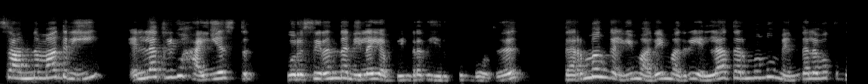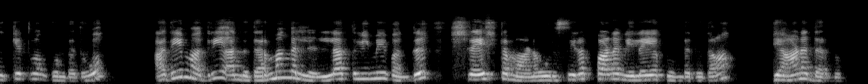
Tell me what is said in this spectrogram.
சோ அந்த மாதிரி எல்லாத்துலயும் ஹையஸ்ட் ஒரு சிறந்த நிலை அப்படின்றது இருக்கும்போது தர்மங்களையும் அதே மாதிரி எல்லா தர்மமும் எந்த அளவுக்கு முக்கியத்துவம் கொண்டதோ அதே மாதிரி அந்த தர்மங்கள் எல்லாத்துலயுமே வந்து சிரேஷ்டமான ஒரு சிறப்பான நிலையை கொண்டதுதான் தியான தர்மம்.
